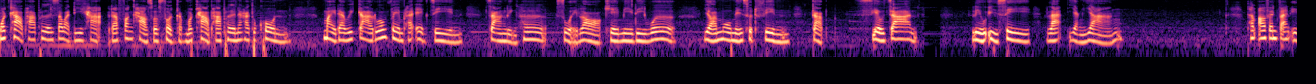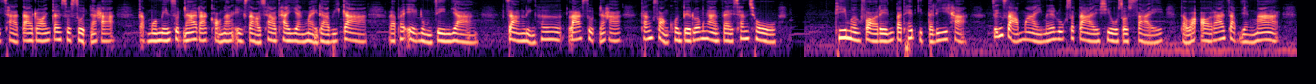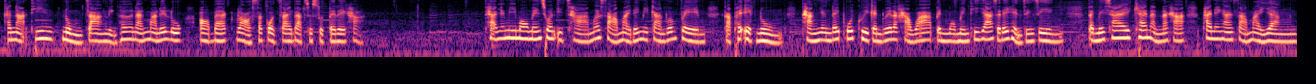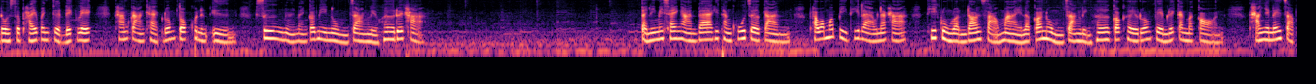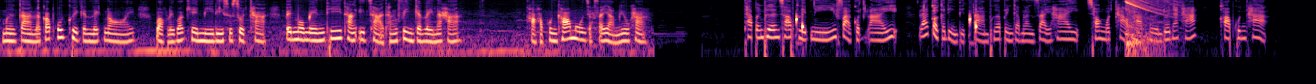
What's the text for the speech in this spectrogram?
มดข่าวพาเพลินสวัสดีค่ะ รับฟังข่าวสดๆกับมดข่าวพาเพลินนะคะทุกคน ใหม่ดาวิการ่วมเฟรมพระเอกจีน จางหลิงเฮอสวยหล่อเคมีดีเวอร์ ย้อนโมเมนต์สุดฟิน กับเซียวจ้าน หลิวอีซี และหยางหยางทำเอาแฟนๆอิจฉาตาร้อนกันสุดๆนะคะ กับโมเมนต์สุดน่ารักของนางเอกสาวชาวไทยอย่างใหม่ดาวิกา และพระเอกหนุ่มจีนอย่าง จางหลิงเฮ่อล่าสุดนะคะ ทั้งสองคนไปร่วมงานแฟชั่นโชว์ ที่เมืองฟลอเรนซ์ประเทศอิตาลีค่ะซึ่งสาวใหม่ไม่ได้ลุกสไตล์ชิลสดใส แต่ว่าออร่าจับอย่างมาก ขณะที่หนุ่มจางหลิงเฮ่อนั้นมาด้วยลุคออแบ็กหล่อสะกดใจแบบสุดๆไปเลยค่ะ แถมยังมีโมเมนต์ชวนอิจฉาเมื่อสาวใหม่ได้มีการร่วมเฟรม กับพระเอกหนุ่ม ทั้งยังได้พูดคุยกันด้วยล่ะค่ะว่าเป็นโมเมนต์ที่ยากจะได้เห็นจริง ๆ แต่ไม่ใช่แค่นั้นนะคะ ภายในงานสาวใหม่ยังโดนเซอร์ไพรส์วันเกิดเล็กๆ ท่ามกลางแขกร่วมโต๊ะคนอื่นๆ ซึ่งหนึ่งในนั้นก็มีหนุ่มจางหลิวเฮ่อด้วยค่ะ แต่นี่ไม่ใช่งานแรกที่ทั้งคู่เจอกัน เพราะว่าเมื่อปีที่แล้วนะคะ ที่กรุงลอนดอนสาวใหม่ แล้วก็หนุ่มจางหลิงเฮอก็เคยร่วมเฟรมด้วยกันมาก่อน ทั้งยังได้จับมือกันแล้วก็พูดคุยกันเล็กน้อย บอกเลยว่าเคมีดีสุดๆค่ะ เป็นโมเมนต์ที่ทั้งอิจฉาทั้งฟินกันเลยนะคะ ขอขอบคุณข้อมูลจากสยามนิวค่ะ ถ้าเพื่อนๆชอบคลิปนี้ฝากกดไลค์และกดกระดิ่งติดตามเพื่อเป็นกำลังใจให้ช่องมดข่าวพาเพลินด้วยนะคะ ขอบคุณค่ะ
